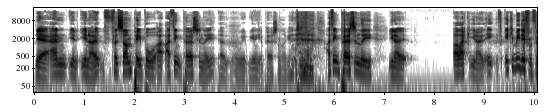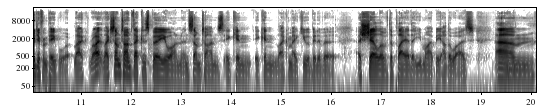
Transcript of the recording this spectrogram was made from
yeah, and you, you know, for some people, I, I think personally, uh, we- we're going to get personal again. I think personally, you know, I like, you know, it, it can be different for different people, like, right? Like sometimes that can spur you on, and sometimes it can, it can like make you a bit of a, a shell of the player that you might be otherwise. Um,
